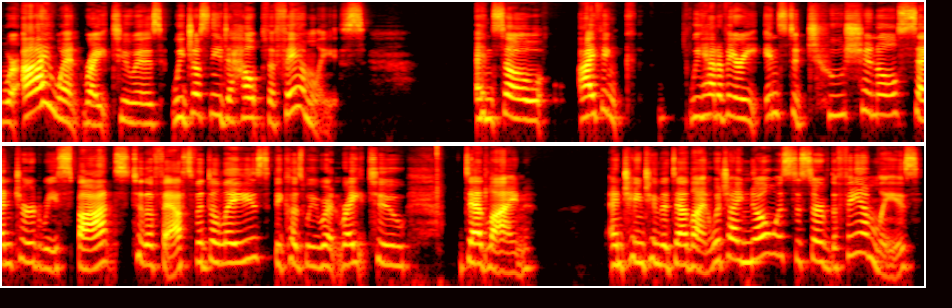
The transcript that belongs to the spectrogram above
where I went right to is we just need to help the families. And so I think we had a very institutional centered response to the FAFSA delays because we went right to deadline and changing the deadline, which I know was to serve the families.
